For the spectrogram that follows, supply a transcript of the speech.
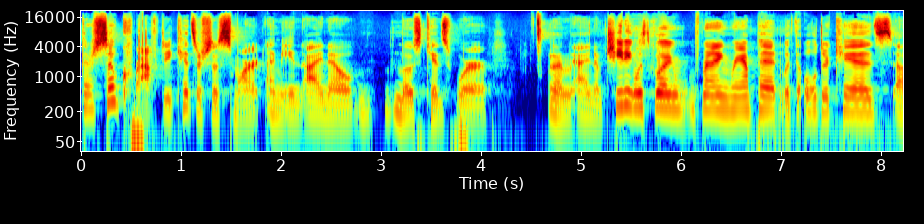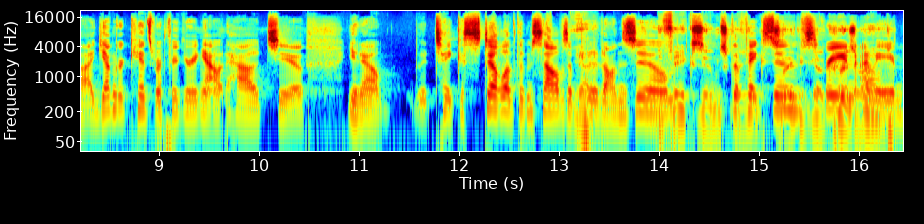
they're so crafty kids are so smart i mean i know most kids were um, I know cheating was going running rampant with the older kids. Uh, younger kids were figuring out how to, you know, take a still of themselves and put it on Zoom. fake Zoom The fake Zoom go screen. I mean,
